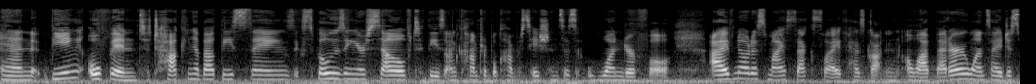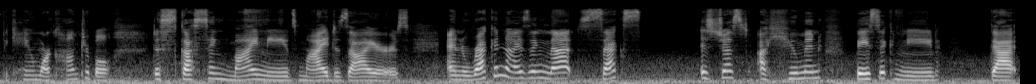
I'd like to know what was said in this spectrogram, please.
And being open to talking about these things, exposing yourself to these uncomfortable conversations is wonderful. I've noticed my sex life has gotten a lot better once I just became more comfortable discussing my needs, my desires, and recognizing that sex is just a human basic need that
